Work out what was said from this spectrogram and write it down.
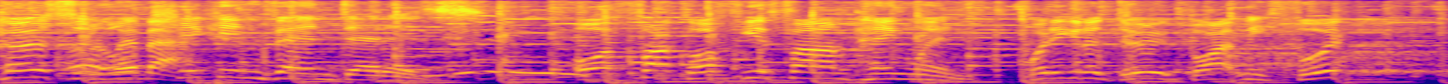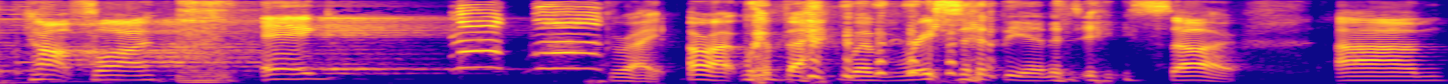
Personal Oh, we're back. chicken vendettas. Or fuck off, you farm penguin. What are you gonna do? Bite me foot? Can't fly. Egg. Great. All right, we're back. We've reset the energy. So, um,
